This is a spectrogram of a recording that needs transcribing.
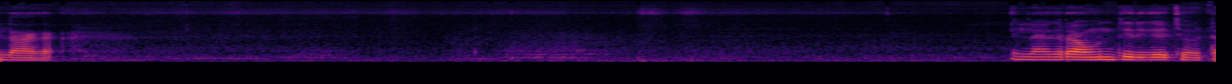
ఇలాగా. ఇలాగ రౌండ్ తిరిగే చోట.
